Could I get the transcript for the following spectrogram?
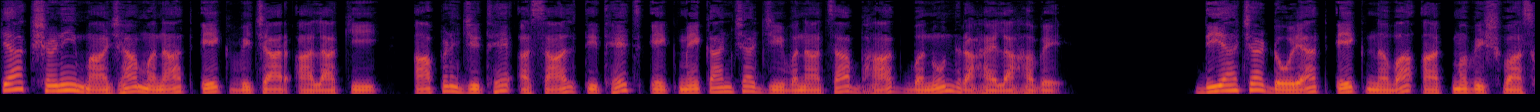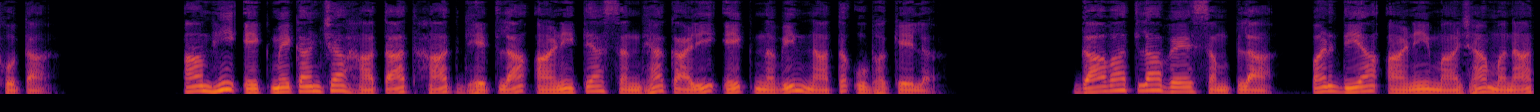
त्या क्षणी माझ्या मनात एक विचार आला की आपण जिथे असाल तिथेच एकमेकांच्या जीवनाचा भाग बनून राहायला हवे. दियाच्या डोळ्यात एक नवा आत्मविश्वास होता. आम्ही एकमेकांच्या हातात हात घेतला आणि त्या संध्याकाळी एक नवीन नातं उभं केलं. गावातला वेळ संपला पण दिया आणि माझ्या मनात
